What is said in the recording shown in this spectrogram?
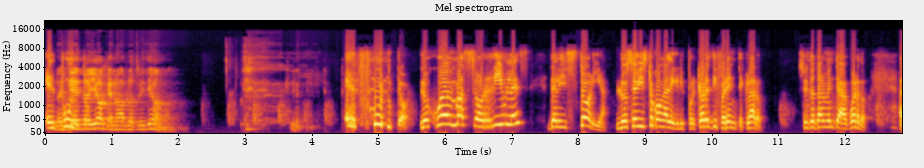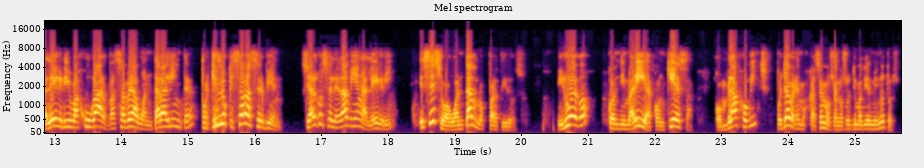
el Lo punto. entiendo yo que no hablo tu idioma. El punto. Los juegos más horribles de la historia los he visto con Allegri, porque ahora es diferente, claro. Estoy totalmente de acuerdo. Allegri va a jugar, va a saber aguantar al Inter, porque es lo que sabe hacer bien. Si algo se le da bien a Allegri, es eso, aguantar los partidos. Y luego, con Di María, con Chiesa, con Blajovic, pues ya veremos qué hacemos en los últimos 10 minutos.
